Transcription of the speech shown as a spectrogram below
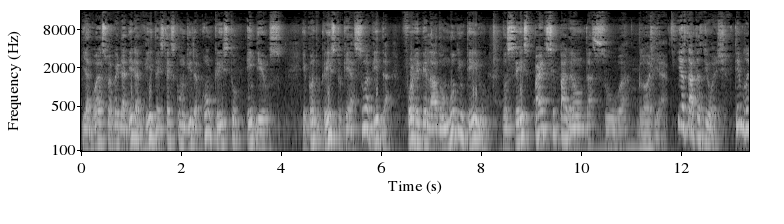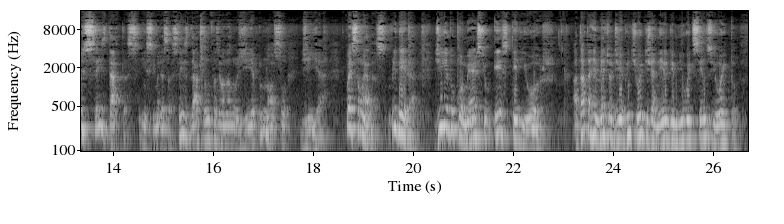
e agora sua verdadeira vida está escondida com Cristo em Deus. E quando Cristo, que é a sua vida, for revelado ao mundo inteiro, vocês participarão da sua glória. E as datas de hoje? Temos hoje seis datas. Em cima dessas seis datas, vamos fazer uma analogia para o nosso dia. Quais são elas? Primeira, Dia do Comércio Exterior. A data remete ao dia 28 de janeiro de 1808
